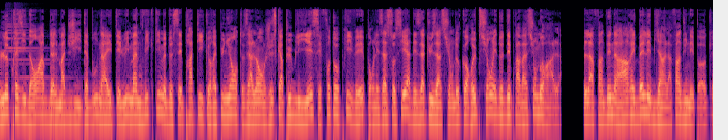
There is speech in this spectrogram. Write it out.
Le président Abdelmajid Tebboune a été lui-même victime de ces pratiques répugnantes allant jusqu'à publier ses photos privées pour les associer à des accusations de corruption et de dépravation morale. La fin d'Enahar est bel et bien la fin d'une époque,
